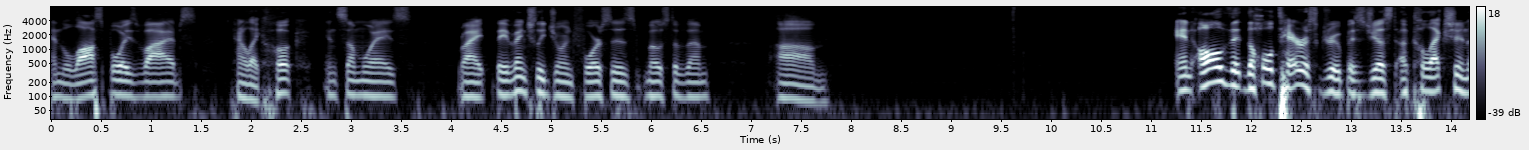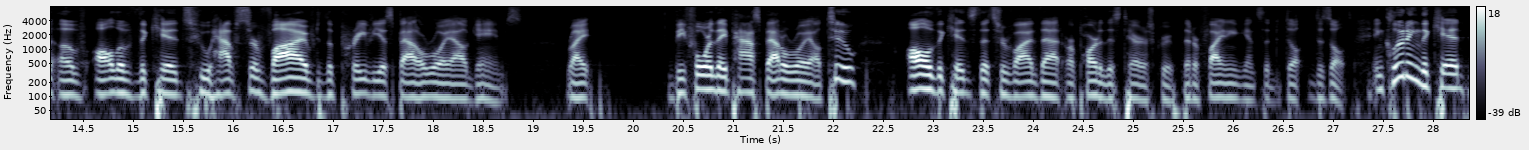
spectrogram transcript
and the Lost Boys vibes, kind of like Hook in some ways, right? They eventually joined forces, most of them. Um, and all the the whole terrorist group is just a collection of all of the kids who have survived the previous battle royale games, right? Before they pass battle royale 2, all of the kids that survived that are part of this terrorist group that are fighting against the adults, including the kid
